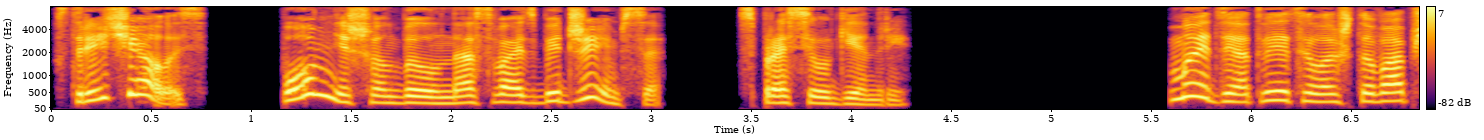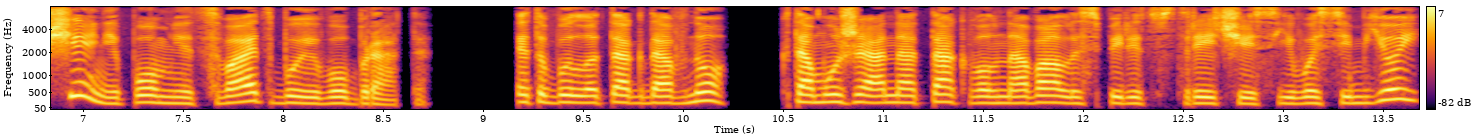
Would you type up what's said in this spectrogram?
«Встречалась. Помнишь, он был на свадьбе Джеймса?» — спросил Генри. Мэдди ответила, что вообще не помнит свадьбу его брата. Это было так давно, к тому же она так волновалась перед встречей с его семьей,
